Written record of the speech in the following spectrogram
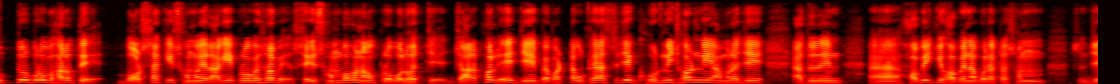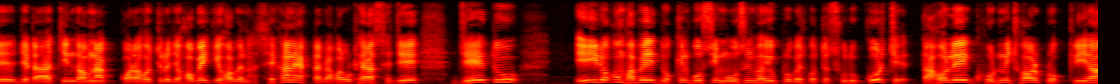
উত্তর পূর্ব ভারতে বর্ষা কি সময়ের আগেই প্রবেশ হবে? সেই সম্ভাবনাও প্রবল হচ্ছে। যার ফলে যে ব্যাপারটা উঠে আসছে যে ঘূর্ণিঝড় নিয়ে আমরা যে এতদিন হবে কি হবে না বলে একটা যে, যেটা চিন্তাভাবনা করা হচ্ছিল যে হবে কি হবে না, সেখানে একটা ব্যাপার উঠে আসছে যে, যেহেতু এই রকমভাবে দক্ষিণ পশ্চিম মৌসুমী বায়ু প্রবেশ করতে শুরু করছে, তাহলে ঘূর্ণিঝড় প্রক্রিয়া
